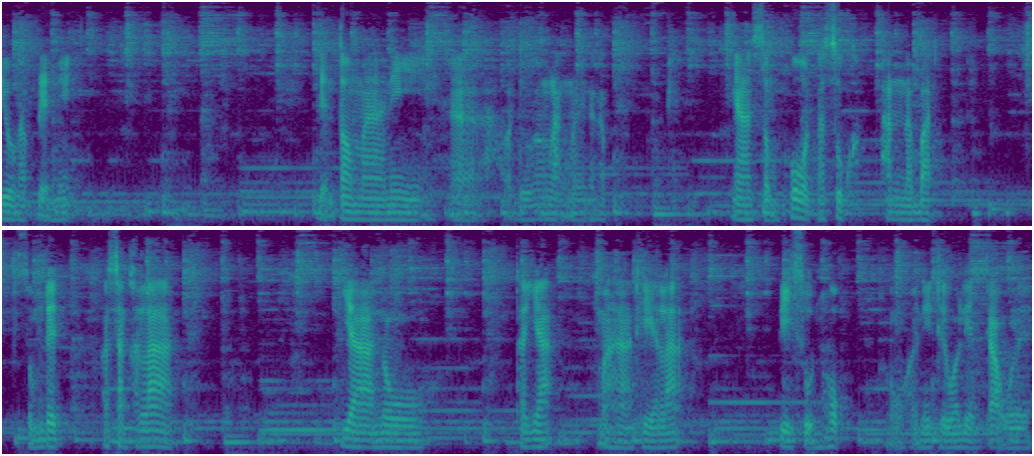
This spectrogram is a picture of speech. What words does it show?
อยู่ครับเหรียญนี้ เหรียญต่อมานี่อขอดูข้างหลังหน่อยนะครับ งานสมโพธิพระสุขพันนบัตร สมเด็จพระสังฆราช ยาโนทยะ มหาเถระ ปี 06 อ้อันนี้ถือว่าเหรียญเก่าเลย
